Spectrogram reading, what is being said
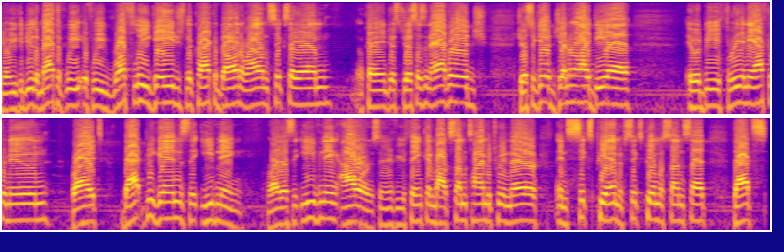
You know, you could do the math. If we if we roughly gauge the crack of dawn around 6 a.m., okay, just just as an average, just to get a general idea, it would be three in the afternoon, right? That begins the evening right? That's the evening hours. And if you're thinking about some time between there and 6 p.m., if 6 p.m. was sunset, that's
